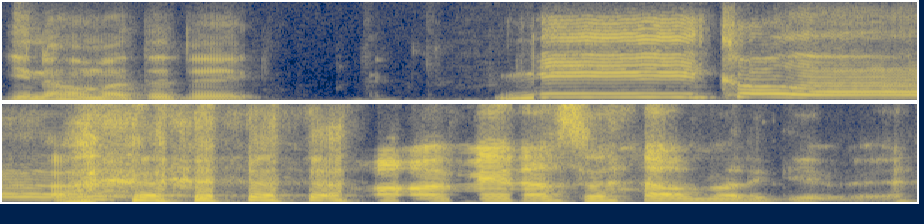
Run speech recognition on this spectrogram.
You know I'm about to pick. Oh man, that's what I was about to give it.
